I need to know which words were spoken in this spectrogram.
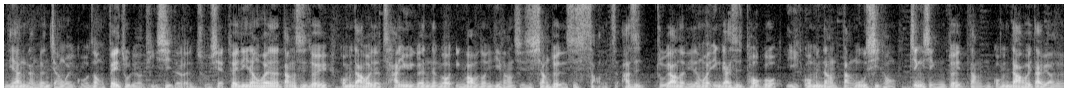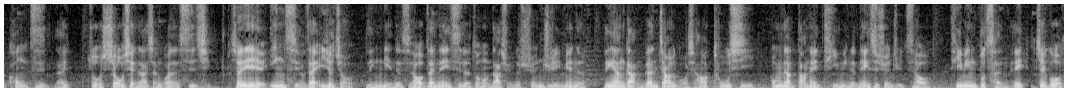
李安港跟蒋纬国这种非主流体系的人出现，所以李登辉呢，当时对于国民大会的参与跟能够引爆的东西地方，其实相对的是少的。他是主要的李登辉应该是透过以国民党党务系统进行对党国民大会代表的控制来做修宪啊相关的事情。所以也因此有在一九九零年的时候，在那一次的总统大选的选举里面呢，林洋港跟蒋伟国想要突袭国民党党内提名的那一次选举之后，提名不成，哎，结果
